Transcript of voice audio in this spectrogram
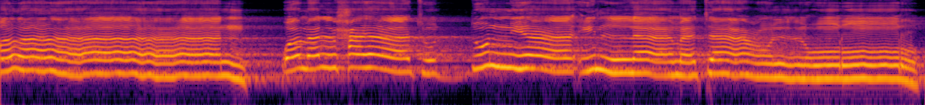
وما الحياة الدنيا إلا متاع الغرور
